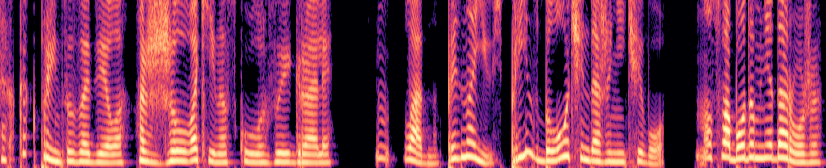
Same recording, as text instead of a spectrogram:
Эх, как принца задело, аж желваки на скулах заиграли. Ладно, признаюсь, принц был очень даже ничего. Но свобода мне дороже,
